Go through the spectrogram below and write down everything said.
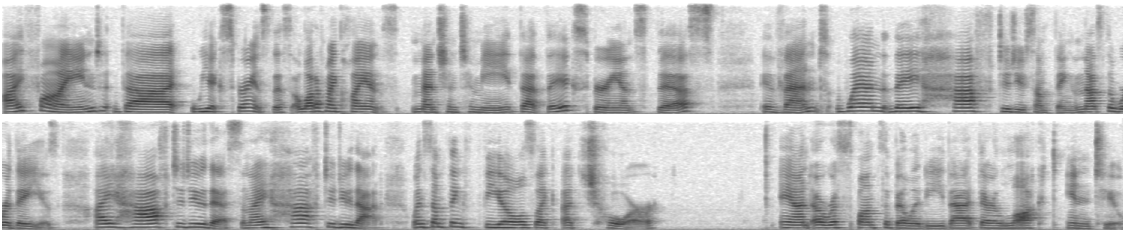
I find that we experience this. A lot of my clients mention to me that they experience this event when they have to do something, and that's the word they use. I have to do this and I have to do that. When something feels like a chore and a responsibility that they're locked into.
